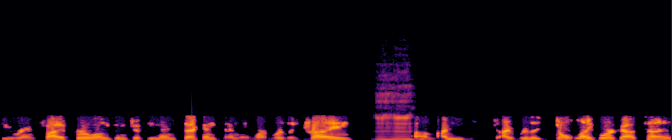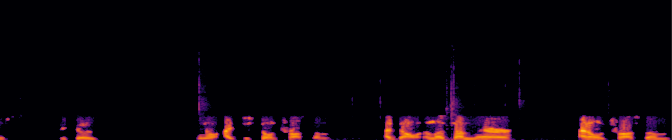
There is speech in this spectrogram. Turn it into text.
He ran five furlongs in 59 seconds, and they weren't really trying. Mm-hmm. Um, I'm I really don't like workout times because you know I just don't trust them. I don't unless I'm there. I don't trust them.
